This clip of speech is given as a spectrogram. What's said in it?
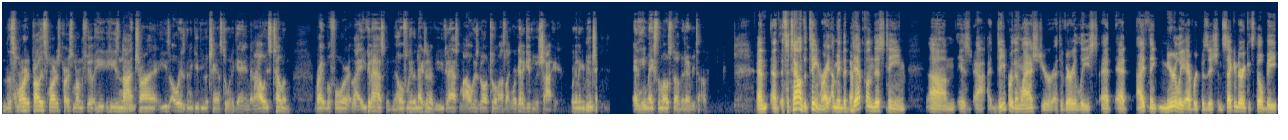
the smartest, probably the smartest person on the field. He he's not hmm. trying. He's always going to give you a chance to win a game. And I always tell him, right before, like you can ask him. Hopefully, in the next interview, you can ask him. I always go up to him. I was like, "We're gonna give you a shot here. We're gonna give you a mm-hmm. chance," and he makes the most of it every time. And uh, it's a talented team, right? I mean, the depth on this team um, is uh, deeper than last year at the very least. At at I think nearly every position. Secondary could still be,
